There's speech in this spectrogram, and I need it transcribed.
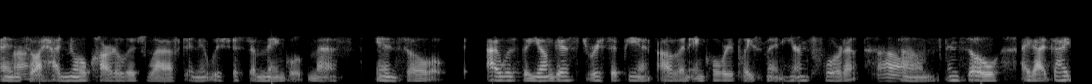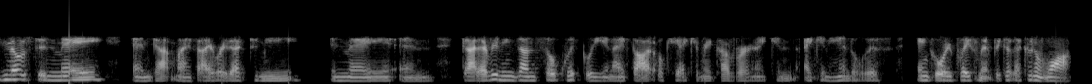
And wow. so I had no cartilage left, and it was just a mangled mess. And so I was the youngest recipient of an ankle replacement here in Florida. Wow. Um, and so I got diagnosed in May and got my thyroidectomy in May and got everything done so quickly and I thought, okay, I can recover and I can I can handle this ankle replacement because I couldn't walk.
